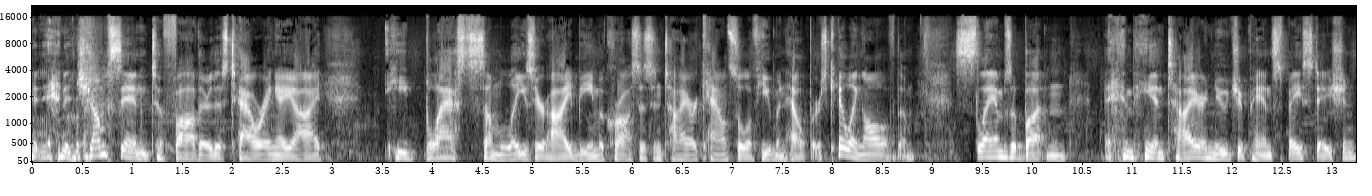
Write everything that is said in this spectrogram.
and, and it jumps in to father this towering ai he blasts some laser eye beam across his entire council of human helpers killing all of them slams a button and the entire new japan space station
